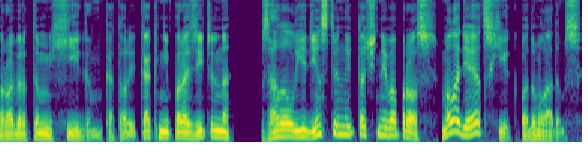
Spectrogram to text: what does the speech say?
Робертом Хигом, который, как ни поразительно, задал единственный точный вопрос. «Молодец, Хиг», — подумал Адамс.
